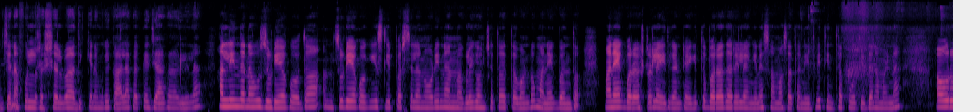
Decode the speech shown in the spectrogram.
ಜನ ಫುಲ್ ರಶ್ ಅಲ್ವಾ? ಅದಕ್ಕೆ ನಮಗೆ ಕಾಲು ಹಾಕೋಕ್ಕೆ ಜಾಗ ಆಗಲಿಲ್ಲ. ಅಲ್ಲಿಂದ ನಾವು ಜುಡಿಯೋಗೆ ಹೋದೋ. ಜುಡಿಯೋಗೆ ಹೋಗಿ ಸ್ಲಿಪ್ಪರ್ಸ್ ಎಲ್ಲ ನೋಡಿ ನನ್ನ ಮಗಳಿಗೆ ಒಂದು ಜೊತೆ ತೊಗೊಂಡು ಮನೆಗೆ ಬಂದು, ಮನೆಗೆ ಬರೋ ಅಷ್ಟರಲ್ಲಿ ಐದು ಗಂಟೆ ಆಗಿತ್ತು. ಬರೋದಾರಿಲ್ಲ ಹಂಗೆ ಸಮೋಸ ತಂದಿದ್ವಿ, ತಿಂತ ಕೂತಿದ್ದ ನಮ್ಮಣ್ಣ. ಅವರು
